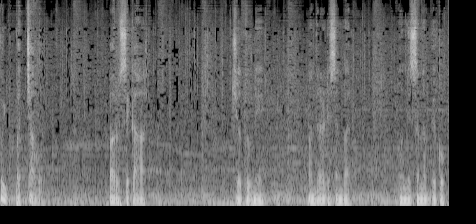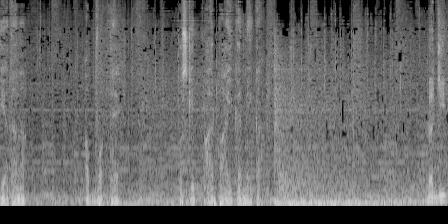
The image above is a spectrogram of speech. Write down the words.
कोई बच्चा हो। और उससे कहा, जो तूने 15 दिसंबर 1990 को किया था ना, अब वक्त है उसकी भरपाई करने का। रंजीत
